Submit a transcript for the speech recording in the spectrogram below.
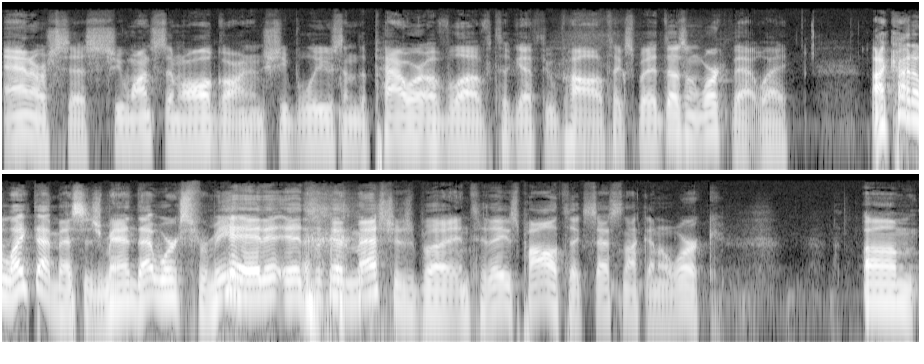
anarchist. She wants them all gone, and she believes in the power of love to get through politics. But it doesn't work that way. I kind of like that message, man. That works for me. Yeah, it, it's a good message, but in today's politics, that's not going to work. Um,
